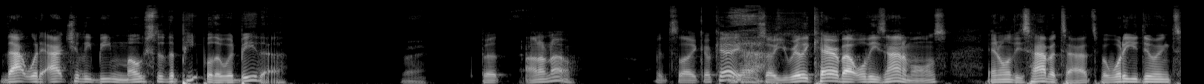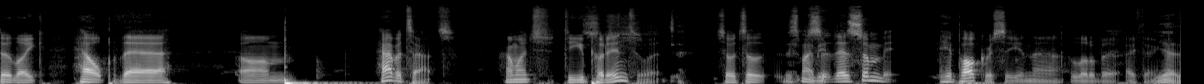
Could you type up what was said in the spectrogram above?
that would actually be most of the people that would be there Right. but I don't know. It's like, okay, Yeah. so you really care about all these animals and all these habitats, but what are you doing to like help their um habitats? How much do you put into it? So it's a This might so be- there's some hypocrisy in there a little bit, I think. Yeah.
